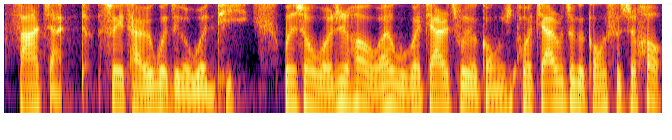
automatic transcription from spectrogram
发展的，所以才会问这个问题。问说，我日后，哎，我加入这个公，我加入这个公司之后，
